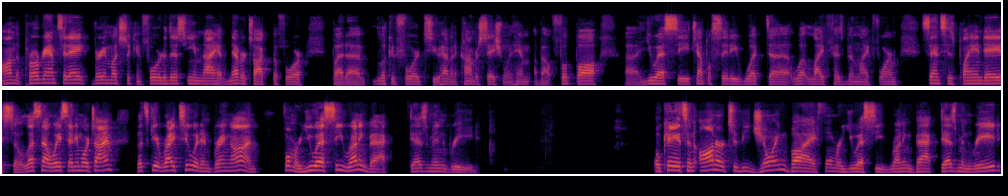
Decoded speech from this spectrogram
on the program today. Very much looking forward to this. He and I have never talked before, but uh, looking forward to having a conversation with him about football, uh, USC, Temple City, what uh, what life has been like for him since his playing days. So let's not waste any more time. Let's get right to it and bring on former USC running back Desmond Reed. Okay, it's an honor to be joined by former USC running back Desmond Reed,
